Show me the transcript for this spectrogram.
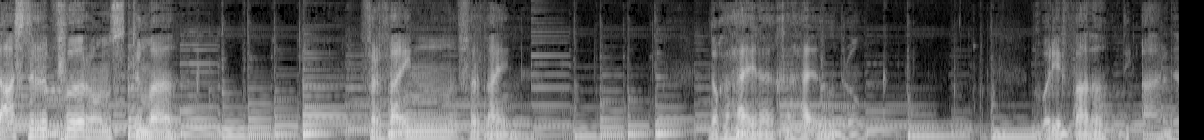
Laaste roep vir ons toe maak verwyn verwyn. Nog 'n heilige heildronk hoor jy val op die aarde?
